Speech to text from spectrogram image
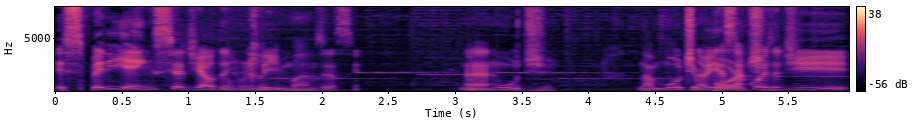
experiência de Elden No Ring. clima. Vamos dizer assim. no mood. Na mood É. Não, e board. essa coisa de.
